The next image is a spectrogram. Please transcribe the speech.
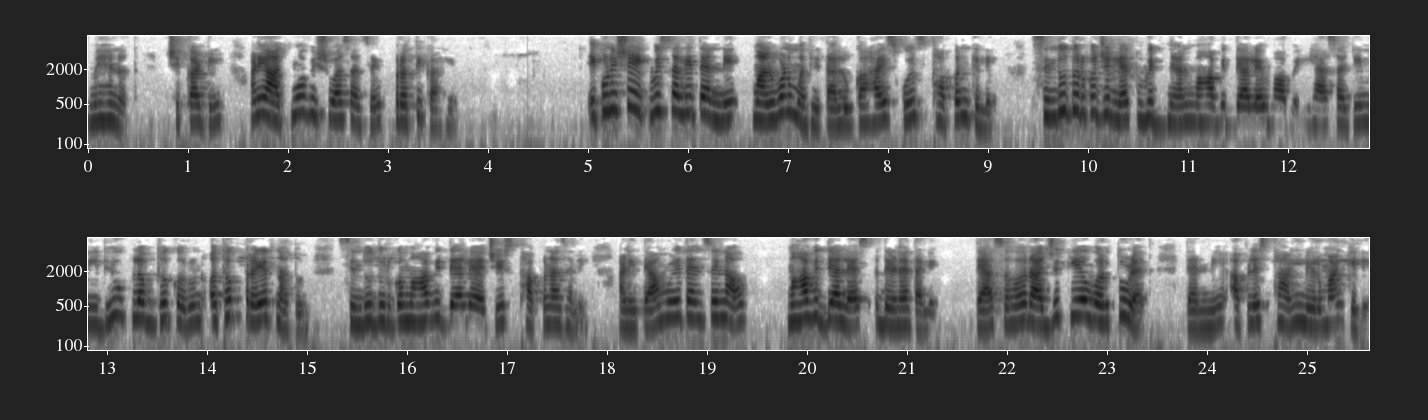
मेहनत चिकाटी आणि आत्मविश्वासाचे प्रतीक आहे. एकोणीसशे एकवीस साली त्यांनी मालवणमध्ये तालुका हायस्कूल स्थापन केले. सिंधुदुर्ग जिल्ह्यात विज्ञान महाविद्यालय व्हावे ह्यासाठी निधी उपलब्ध करून अथक प्रयत्नातून सिंधुदुर्ग महाविद्यालयाची स्थापना झाली आणि त्यामुळे त्यांचे नाव महाविद्यालयास देण्यात आले. त्यासह राजकीय वर्तुळात त्यांनी आपले स्थान निर्माण केले.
